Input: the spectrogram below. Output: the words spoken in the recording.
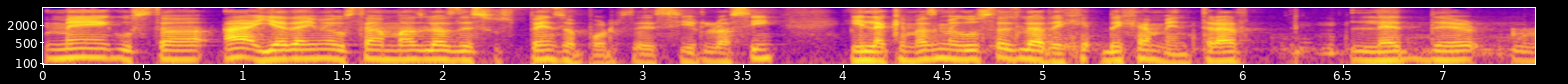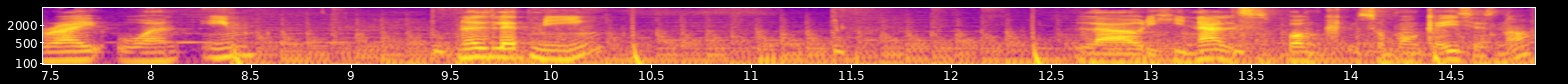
me gustaba. Ah, ya de ahí me gustaban más las de suspenso, por decirlo así. Y la que más me gusta es la de Déjame entrar. Let the right one in. ¿No es Let Me In? La original, supongo que dices, ¿no?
